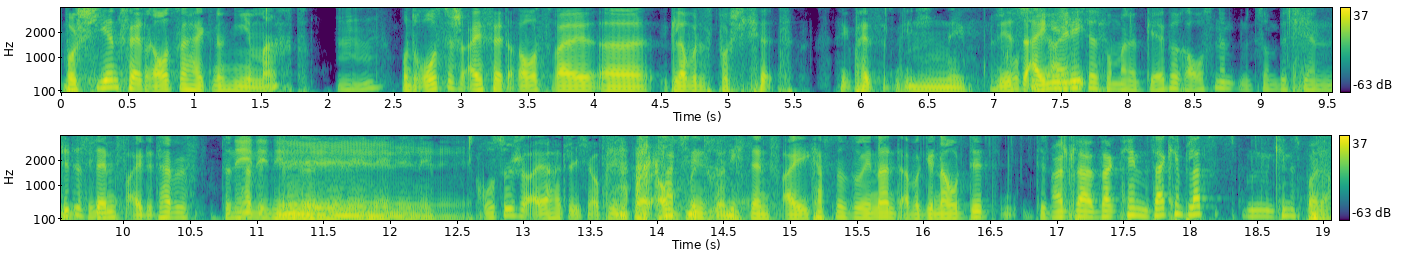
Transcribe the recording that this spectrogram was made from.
Pochieren fällt raus, weil halt noch nie gemacht. Mhm. Und russisch Ei fällt raus, weil äh, ich glaube, das pochiert. Ich weiß es nicht. Nee. Ist ist eigentlich das, wo man das Gelbe rausnimmt mit so ein bisschen. Das ist. Senfei. Das habe ich. Das Nee, hab nee, ich nee, Nee, nee, nee, nee, nee, nee, nee. Russische Eier hatte ich auf jeden Fall Ach Quatsch, auch nee, mit das ist drin. nicht Senfei. Ich habe es nur so genannt, aber genau das. Alles klar, sag keinen, sag keinen Platz, ist ein Kindespoiler.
